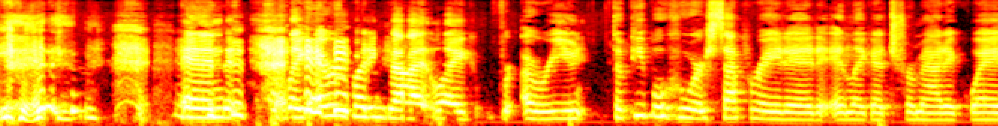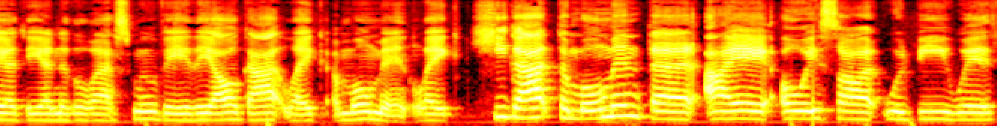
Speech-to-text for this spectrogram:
and like everybody got like a reunion the people who were separated in like a traumatic way at the end of the last movie they all got like a moment like he got the moment that i always thought would be with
